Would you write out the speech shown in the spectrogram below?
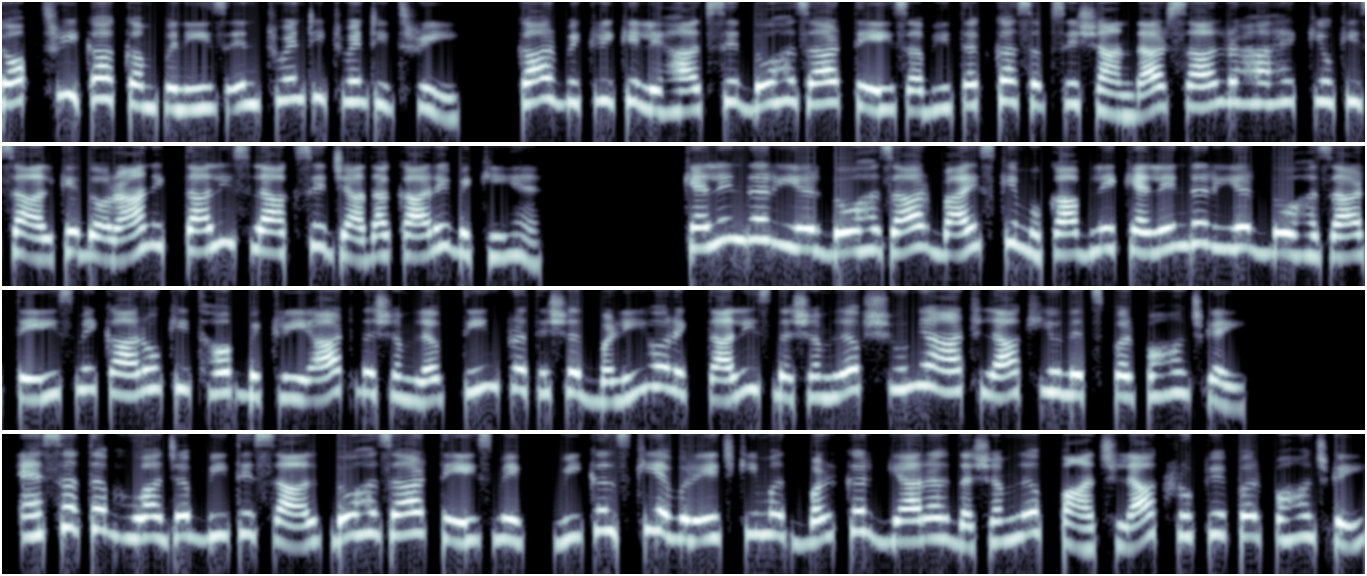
Top three car companies in 2023 car बिक्री के लिहाज से 2023 अभी तक का सबसे शानदार साल रहा है क्योंकि साल के दौरान 41 लाख से ज़्यादा कारें बिकी हैं। कैलेंडर ईयर 2022 के मुकाबले कैलेंडर ईयर 2023 में कारों की थोक बिक्री 8.3 प्रतिशत बढ़ी और 41.08 लाख यूनिट्स पर पहुँच गई। ऐसा तब हुआ जब बीते साल 2023 में व्हीकल्स की एवरेज कीमत बढ़कर 11.5 लाख रुपए पर पहुँच गई।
